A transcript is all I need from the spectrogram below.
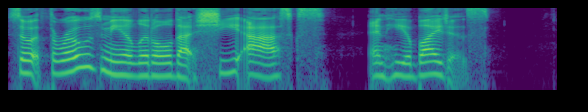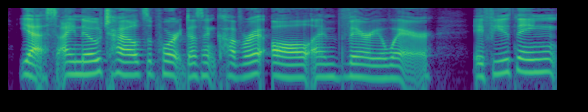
So it throws me a little that she asks and he obliges. Yes, I know child support doesn't cover it all. I'm very aware. A few things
